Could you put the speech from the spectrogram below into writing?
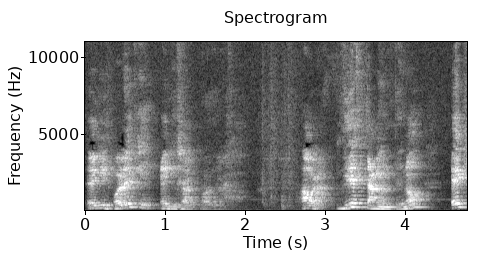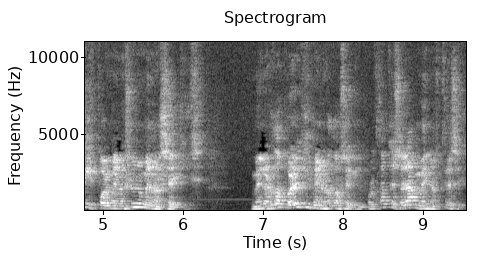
x por x, x al cuadrado. Ahora, directamente, ¿no? x por menos 1 menos x. Menos 2 por x menos 2x. Por tanto será menos 3x.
